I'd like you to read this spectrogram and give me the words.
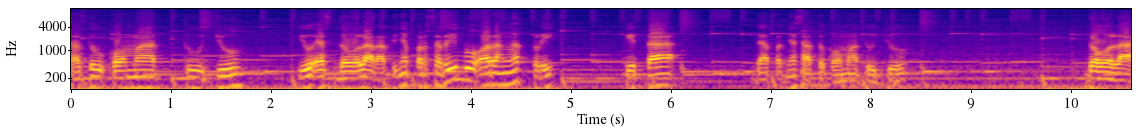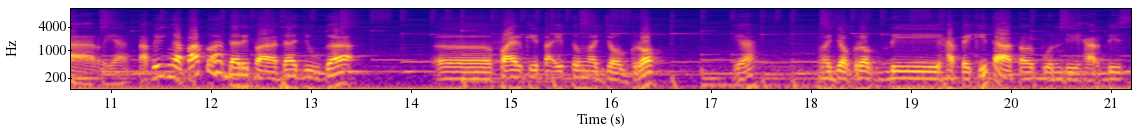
1,7 US dollar. Artinya per seribu orang ngeklik kita dapatnya 1,7 dolar ya. Tapi nggak apa-apa daripada juga uh, file kita itu ngejogrok ya. Ngejogrok di HP kita ataupun di harddisk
